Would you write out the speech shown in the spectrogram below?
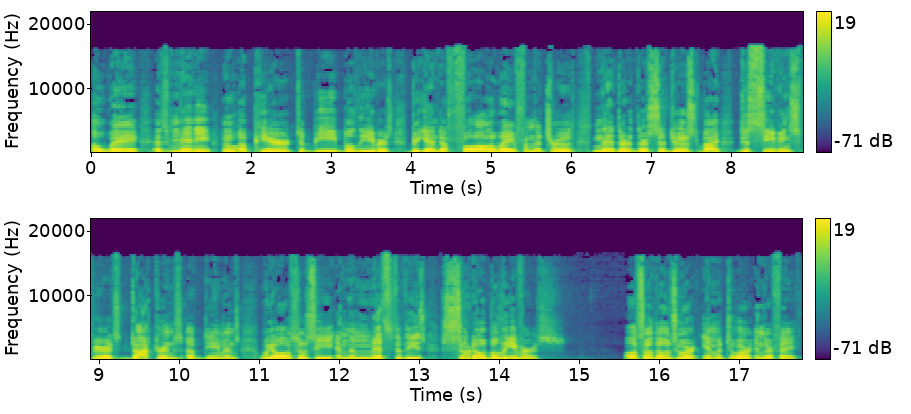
away as many who appear to be believers begin to fall away from the truth. They're, they're seduced by deceiving spirits, doctrines of demons. We also see in the midst of these pseudo believers, also those who are immature in their faith.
